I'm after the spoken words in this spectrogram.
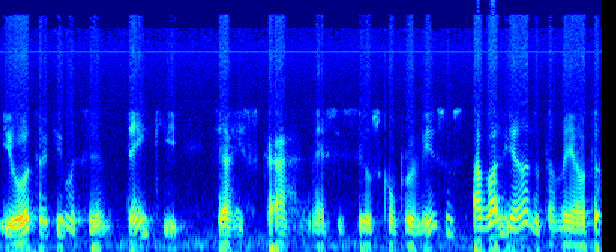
E outra é que você tem que se arriscar nesses seus compromissos, avaliando também a outra.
